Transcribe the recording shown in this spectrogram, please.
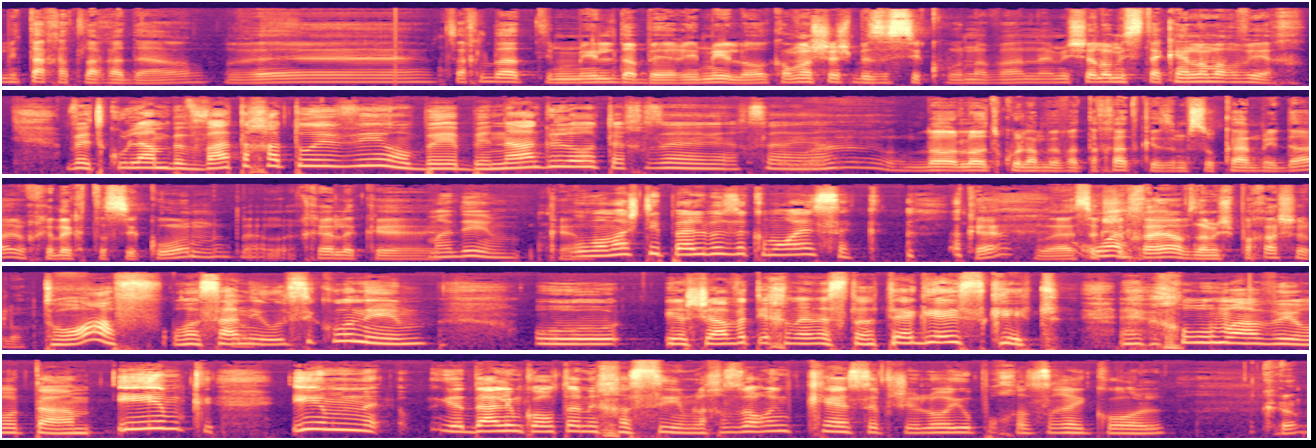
מתחת לרדאר, וצריך לדעת עם מי לדבר, עם מי לא, כמובן שיש בזה סיכון, אבל אה, מי שלא מסתכן לא מרוויח. ואת כולם בבת אחת הוא הביא, או בנגלות? איך זה, איך זה היה? לא, לא את כולם בבת אחת, כי זה מסוכן מדי, הוא חילק את הסיכון, חלק, אה, מדהים. כן. הוא ממש טיפל בזה כמו עסק. כן, זה העסק של חייו, זה המשפחה שלו. מטורף. הוא עשה ניהול סיכונים, הוא ישב ותכנן אסטרטגיה עסקית, איך הוא מעביר אותם. אם, אם ידע למכור את הנכסים, לחזור עם כסף, שלא יהיו פה חסרי קול. כן.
